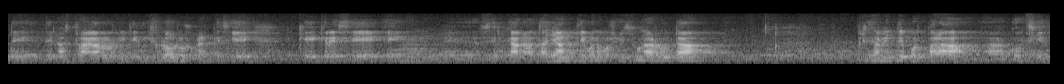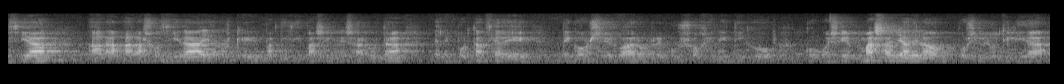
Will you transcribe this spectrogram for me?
de, las trágalos nitidiflorus, una especie que crece en, eh, cercana a Tallante. Bueno, pues hizo una ruta precisamente pues para concienciar a la, sociedad y a los que participasen en esa ruta de la importancia de, conservar un recurso genético como ese, más allá de la posible utilidad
